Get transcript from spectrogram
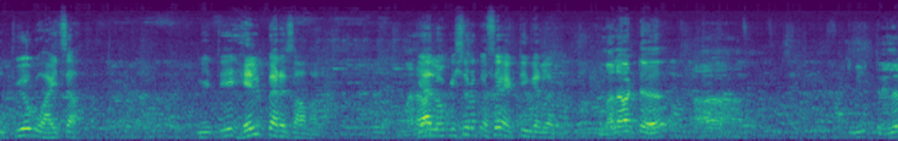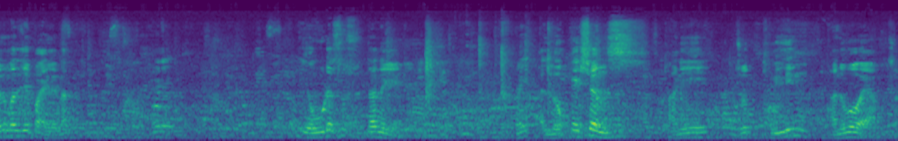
उपयोग व्हायचा. म्हणजे ते हेल्प करायचं आम्हाला. मला त्या लोकेशनवर कसं ॲक्टिंग करायला पाहिजे मला वाटतं तुम्ही ट्रेलरमध्ये जे पाहिलं ना एवढंसं सुद्धा नाही आहे लोकेशन्स आणि जो थ्रिलिंग अनुभव आहे आमचा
